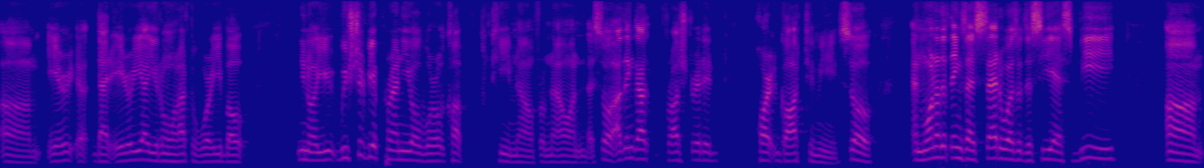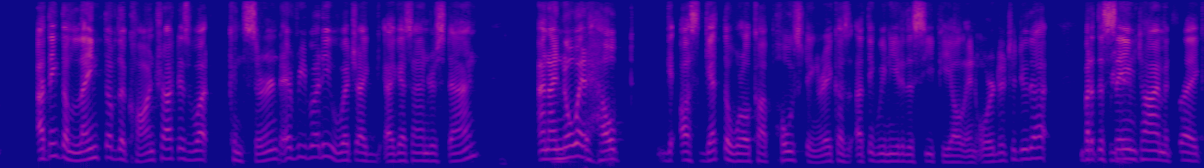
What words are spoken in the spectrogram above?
um area that area. You don't have to worry about, you know, you we should be a perennial World Cup team now from now on. So I think that frustrated part got to me. So and one of the things I said was with the CSB, um, I think the length of the contract is what concerned everybody, which I, I guess I understand. And I know it helped us get the World Cup hosting, right? Because I think we needed the CPL in order to do that. But at the we same did. time, it's like,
